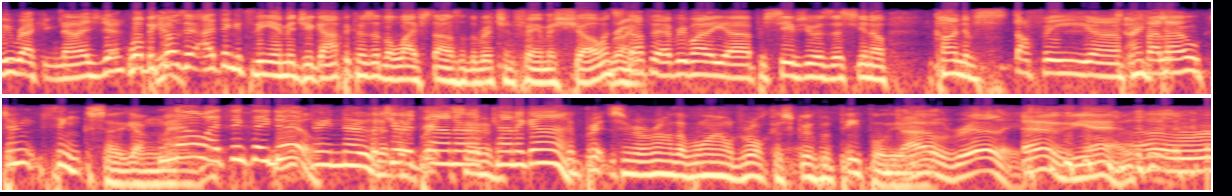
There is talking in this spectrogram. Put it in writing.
we recognized you. Well, because I think it's the image you got because of the lifestyles of the rich and famous show and Right. stuff. That everybody uh, perceives you as this, you know, kind of stuffy uh, I fellow. d- don't think so, young man. No, I think they do. They know but that you're the a down Brits earth kind of guy. The Brits are a rather wild, raucous group of people. You know? really? Oh yeah. Oh,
